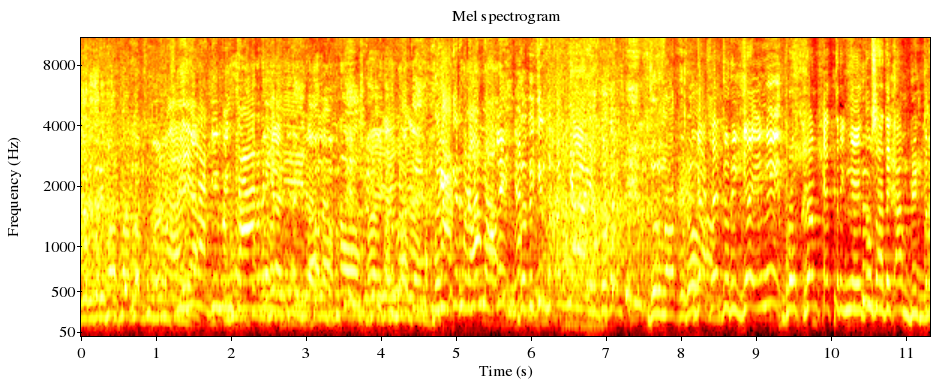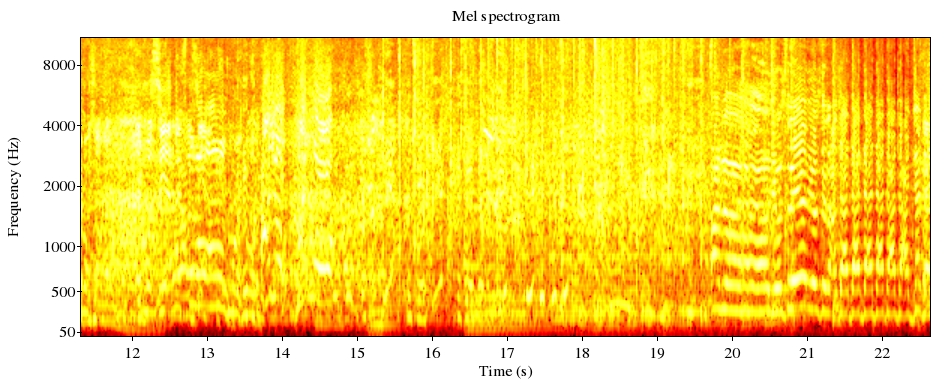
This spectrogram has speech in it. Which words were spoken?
Sorry, sorry, maaf, maaf, maaf. maaf. Ini lagi mencari. Iya, iya, iya. Gue pikir nanya, gue pikir nanya ya, gue kan suruh ngaku doang. Enggak, saya curiga ini program cateringnya itu sate kambing terus. Emosian, emosian. Ayo, ayo. Aduh, Yusril, Yusril, ada, ada, ada, ada, ada, ada aja dah.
